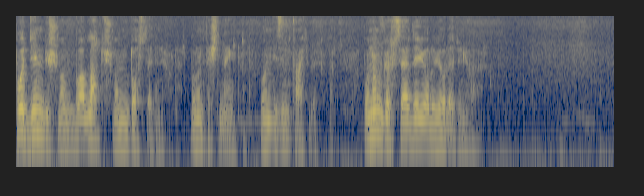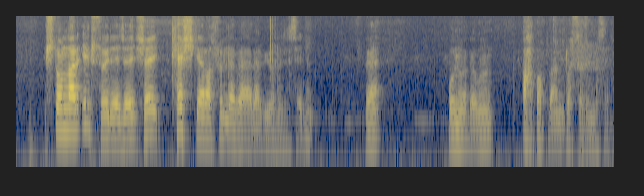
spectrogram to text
bu din düşmanı, bu Allah düşmanını dost ediniyorlar. Bunun peşinden gidiyorlar. Bunun izini takip ediyorlar. Bunun gösterdiği yolu yol ediniyorlar. İşte onların ilk söyleyeceği şey keşke Resul'le beraber bir yol edilseydim. Ve bunu ve bunun ahbaplarını dost edinmeseydim.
